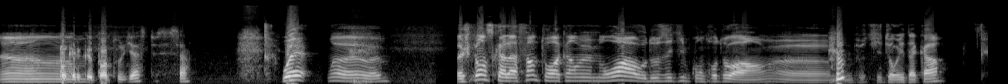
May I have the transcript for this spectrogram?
Euh, quelques enthousiastes, c'est ça? Ouais, ouais, ouais. ouais. Bah, je pense qu'à la fin, tu auras quand même droit aux deux équipes contre toi, hein, euh, mon petit Toritaka.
